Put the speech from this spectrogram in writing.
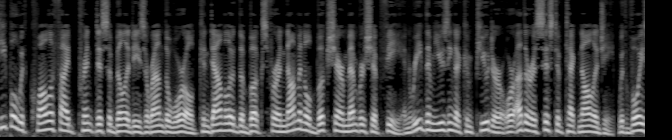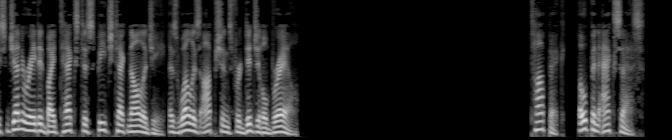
People with qualified print disabilities around the world can download the books for a nominal Bookshare membership fee and read them using a computer or other assistive technology, with voice generated by text-to-speech technology, as well as options for digital braille. Open access.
